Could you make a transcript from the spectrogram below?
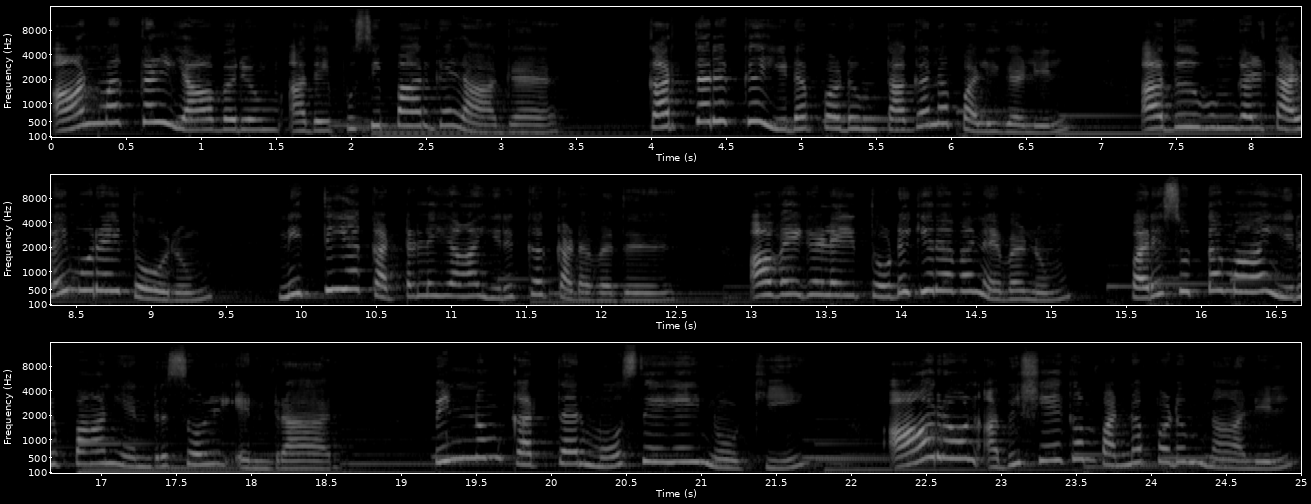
ஆண்மக்கள் யாவரும் அதை புசிப்பார்களாக. கர்த்தருக்கு இடப்படும் தகன பலிகளில் அது உங்கள் தலைமுறை தோறும் நித்திய கட்டளையாயிருக்க கடவது. அவைகளை தொடுகிறவன் எவனும் பரிசுத்தமாயிருப்பான் என்று சொல் என்றார். பின்னும் கர்த்தர் மோசேயை நோக்கி ஆரோன் அபிஷேகம் பண்ணப்படும் நாளில்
